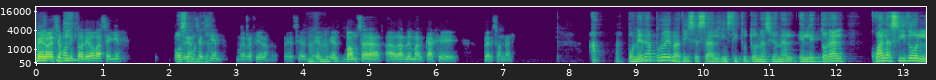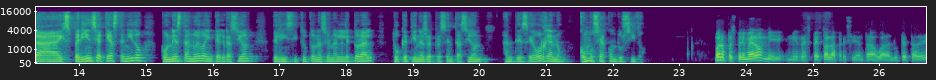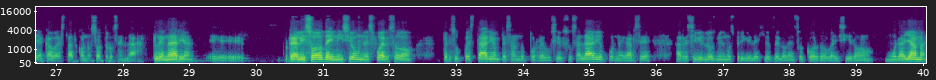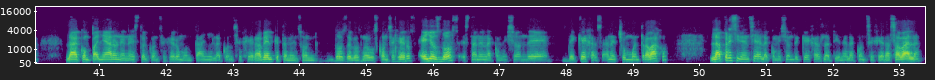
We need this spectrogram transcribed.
Pero ese monitoreo va a seguir. Podrían ser 100, me refiero. vamos a, darle marcaje personal. poner a prueba, dices, al Instituto Nacional Electoral. ¿Cuál ha sido la experiencia que has tenido con esta nueva integración del Instituto Nacional Electoral? Tú que tienes representación ante ese órgano, ¿cómo se ha conducido? Bueno, pues primero mi, respeto a la presidenta Guadalupe Tadei, acaba de estar con nosotros en la plenaria. Eh, realizó de inicio un esfuerzo presupuestario, empezando por reducir su salario, por negarse a recibir los mismos privilegios de Lorenzo Córdoba y Ciro Murayama. La acompañaron en esto el consejero Montaño y la consejera Abel, que también son dos de los nuevos consejeros. Ellos dos están en la comisión de, quejas, han hecho un buen trabajo. La presidencia de la comisión de quejas la tiene la consejera Zavala.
